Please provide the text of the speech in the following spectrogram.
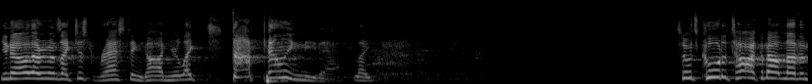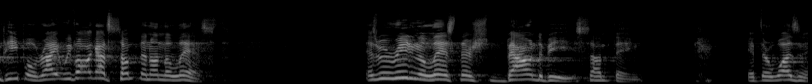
you know, everyone's like, just rest in God. And you're like, stop telling me that. Like, so it's cool to talk about loving people, right? We've all got something on the list. As we are reading the list, there's bound to be something. If there wasn't,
